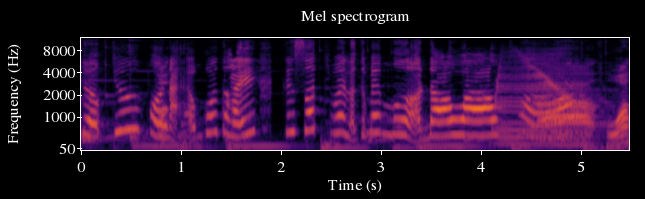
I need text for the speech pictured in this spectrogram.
được chứ? Hồi Ờ. nãy ông có thấy cái xích với lại cái bé mưa ở đâu không? À, Ủa?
